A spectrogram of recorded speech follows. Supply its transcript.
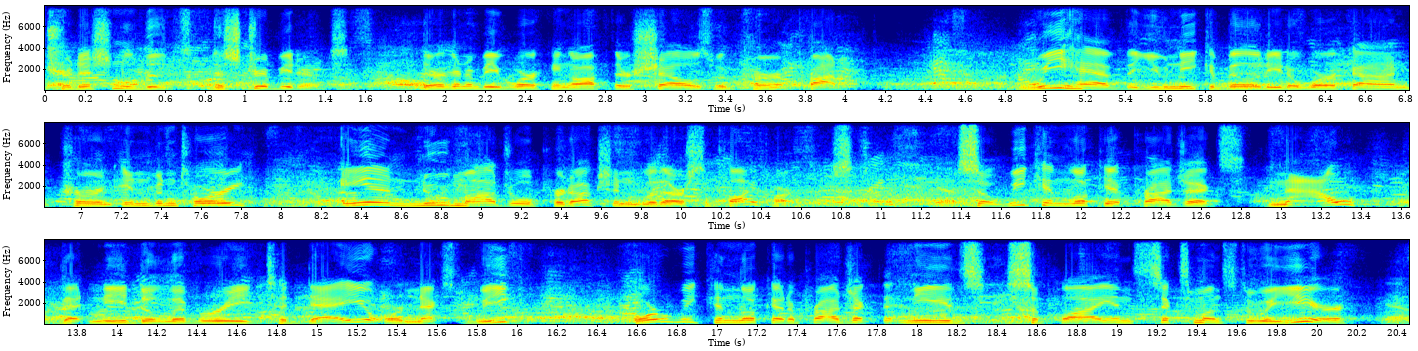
Traditional dis- distributors, they're going to be working off their shelves with current product. We have the unique ability to work on current inventory and new module production with our supply partners. So we can look at projects now that need delivery today or next week, or we can look at a project that needs supply in six months to a year Yeah.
